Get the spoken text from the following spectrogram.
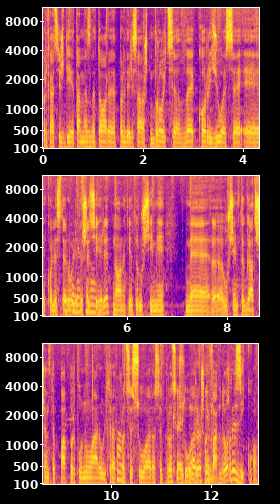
përkatësisht dieta mesdhetare përderisa është mbrojtëse dhe korrigjuese e kolesterolit dhe sheqerit, në anën tjetër ushqimi me ushqim të gatshëm, të papërpunuar, ultraprocesuar po. ose të procesuar, është një faktor rreziku. Po.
